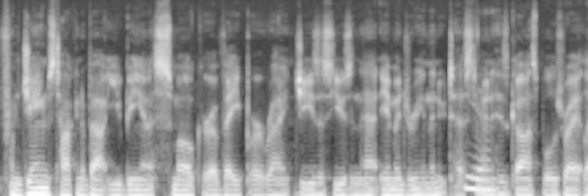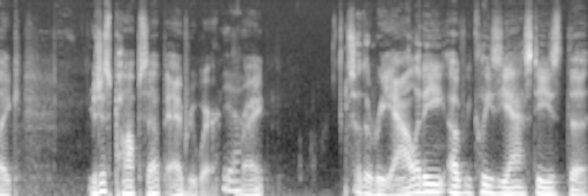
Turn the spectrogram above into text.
from James talking about you being a smoke or a vapor, right? Jesus using that imagery in the New Testament, Yeah. his gospels, right? Like, it just pops up everywhere, Yeah. right? So the reality of Ecclesiastes, the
